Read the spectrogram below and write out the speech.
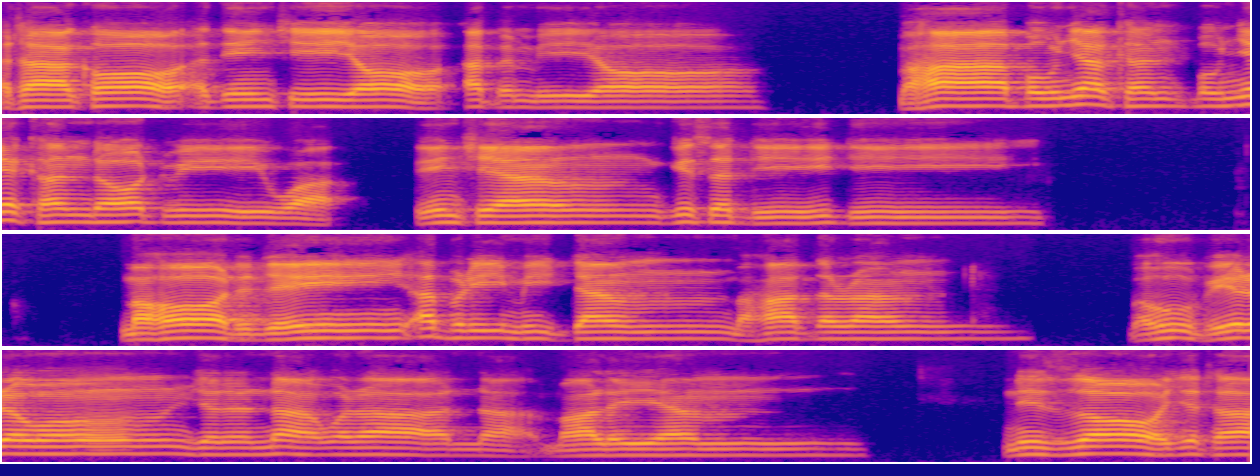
အထာခောအသင်္ချီယောအပမေယောမဟာပုံညခန္ပုံညက်ခန္တောတွေဝသင်္ချံကိစ္စတိတိ မဟောတတိအပရိမိတံမဟာတရံဘဟုဘေရဝံယရဏဝရဏမာလယံနိဇောယထာ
